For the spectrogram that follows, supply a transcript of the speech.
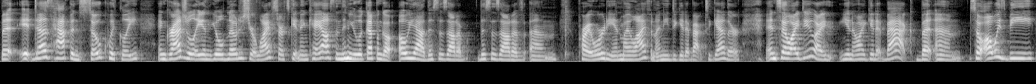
But it does happen so quickly and gradually, and you'll notice your life starts getting in chaos. And then you look up and go, "Oh yeah, this is out of this is out of um, priority in my life, and I need to get it back together." And so I do. I you know I get it back. But um, so always be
